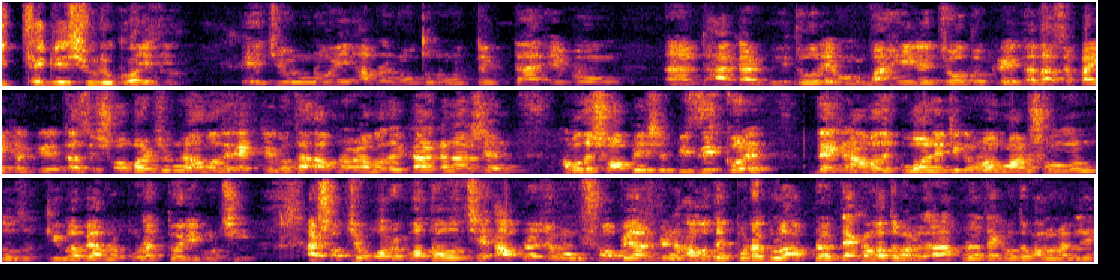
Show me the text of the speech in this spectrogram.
ঈদ থেকে শুরু করে। এই জন্যই আমরা নতুন উদ্যোক্তা এবং ঢাকার ভিতর এবং বাহিরে যত ক্রেতা আছে, পাইকার ক্রেতা আছে, সবার জন্য আমাদের একটা কথা, আপনারা আমাদের কারখানা আসেন, আমাদের শপে এসে ভিজিট করেন, দেখেন আমাদের কোয়ালিটি মান সম্বন্ধ কীভাবে আমরা প্রোডাক্ট তৈরি করছি। আর সবচেয়ে বড় কথা হচ্ছে, আপনারা যখন শপে আসবেন, আমাদের প্রোডাক্টগুলো আপনার দেখা মতো ভালো, আপনার দেখা মতো ভালো লাগলে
